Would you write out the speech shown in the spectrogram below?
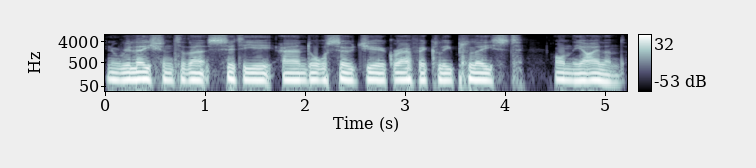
in relation to that city and also geographically placed on the island.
